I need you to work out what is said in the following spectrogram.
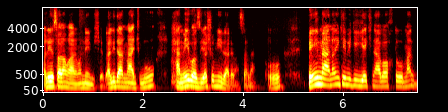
حالا یه سالم قهرمان نمیشه. ولی در مجموع همه بازیاشو می‌بره مثلا. خب؟ به این معنای که میگی یک نباخت و من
